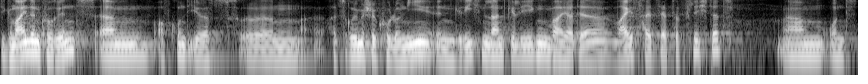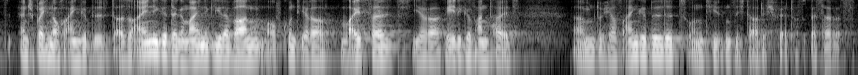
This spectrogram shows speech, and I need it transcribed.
Die Gemeinde in Korinth, ähm, aufgrund ihres ähm, als römische Kolonie in Griechenland gelegen, war ja der Weisheit sehr verpflichtet ähm, und entsprechend auch eingebildet. Also einige der Gemeindeglieder waren aufgrund ihrer Weisheit, ihrer Redegewandtheit ähm, durchaus eingebildet und hielten sich dadurch für etwas Besseres.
